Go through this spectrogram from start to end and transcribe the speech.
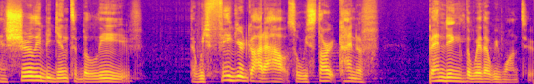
and surely begin to believe that we figured God out, so we start kind of bending the way that we want to.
